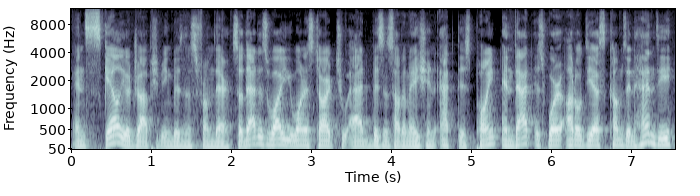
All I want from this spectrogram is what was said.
and scale your dropshipping business from there. So that is why you want to start to add business automation at this point. And that is where AutoDS comes in handy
